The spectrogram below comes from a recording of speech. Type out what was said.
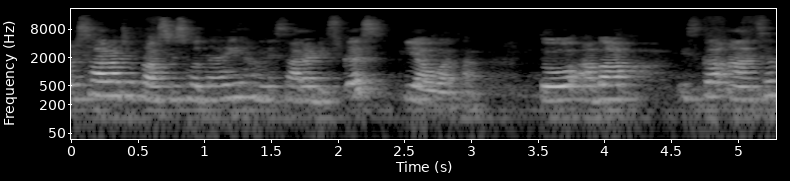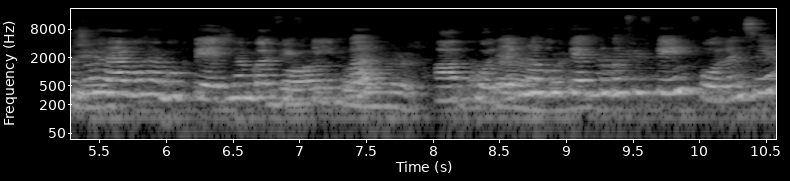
और सारा जो प्रोसेस होता है ये हमने सारा डिस्कस किया हुआ था। तो अब आप इसका आंसर जो है वो है बुक पेज नंबर फिफ्टीन पर। आप खोले अपना बुक पेज नंबर फिफ्टीन फोरन से।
